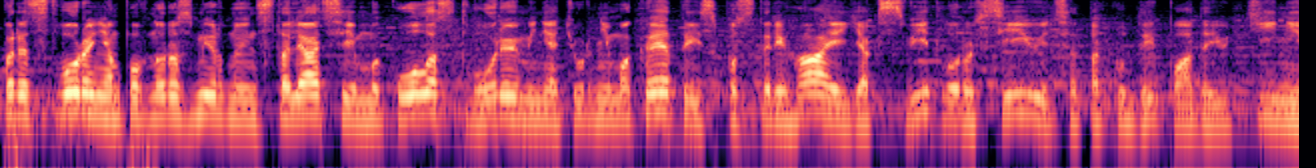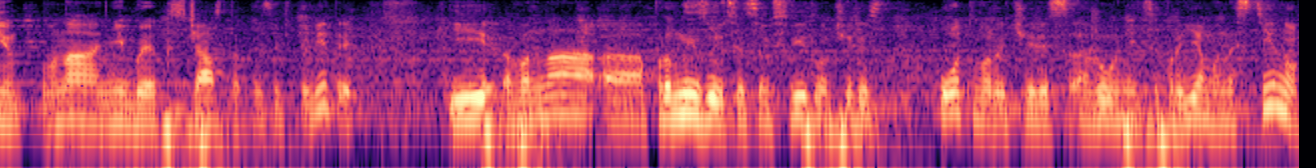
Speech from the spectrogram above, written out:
Перед створенням повнорозмірної інсталяції Микола створює мініатюрні макети і спостерігає, як світло розсіюється та куди падають тіні. Вона ніби як часток висить в повітрі, і вона е, пронизується цим світлом через отвори, через ажурні ці проєми на стіну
